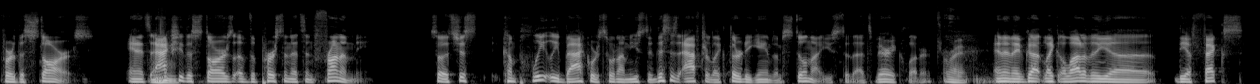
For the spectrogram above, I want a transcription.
for the stars, and it's Mhm. actually the stars of the person that's in front of me. So it's just completely backwards to what I'm used to. This is after like 30 games. I'm still not used to that. It's very cluttered. Right. And then they've got like a lot of the uh the effects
